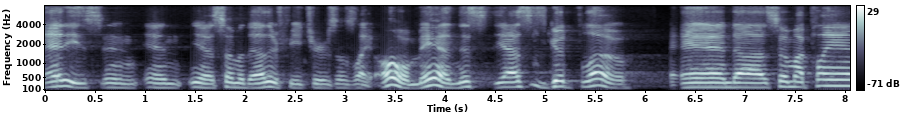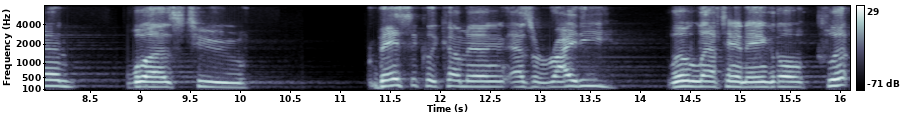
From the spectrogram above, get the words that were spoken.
eddies and and you know some of the other features i was like oh man this yeah this is good flow. And uh, so my plan was to basically come in as a righty little left hand angle clip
